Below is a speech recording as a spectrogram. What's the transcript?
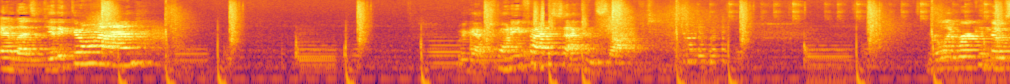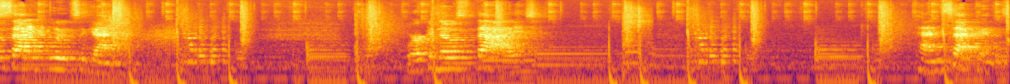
and let's get it going. We got 25 seconds left. Really working those side glutes again. Working those thighs. 10 seconds.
